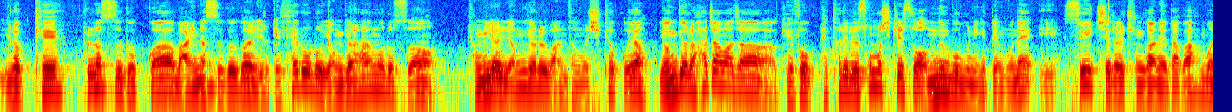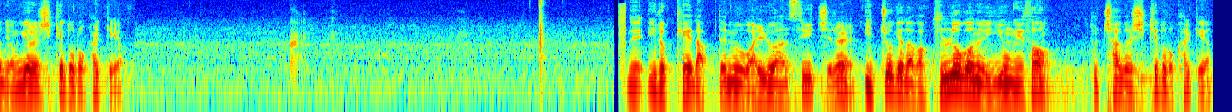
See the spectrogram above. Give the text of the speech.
이렇게 플러스 극과 마이너스 극을 이렇게 세로로 연결함으로써 병렬 연결을 완성을 시켰고요. 연결을 하자마자 계속 배터리를 소모시킬 수 없는 부분이기 때문에 이 스위치를 중간에다가 한번 연결을 시키도록 할게요. 네, 이렇게 납땜을 완료한 스위치를 이쪽에다가 글루건을 이용해서 부착을 시키도록 할게요.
